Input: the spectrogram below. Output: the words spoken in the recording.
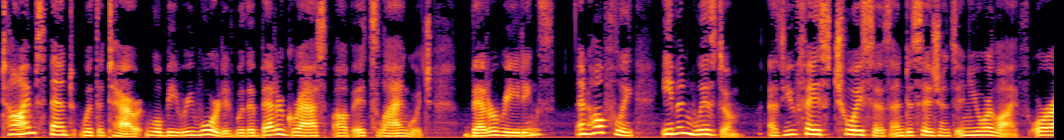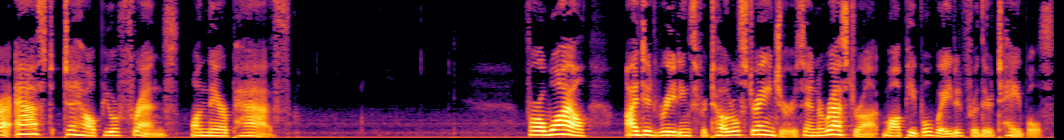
Time spent with the tarot will be rewarded with a better grasp of its language, better readings, and hopefully even wisdom as you face choices and decisions in your life or are asked to help your friends on their paths. For a while, I did readings for total strangers in a restaurant while people waited for their tables.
